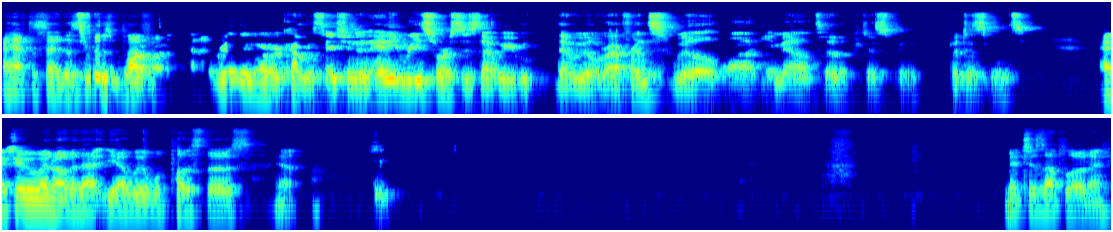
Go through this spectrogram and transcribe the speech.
I have to say, this is really more, really more of a conversation. And any resources that we that we will reference, we'll uh, email to the participant participants. Actually, we went over that. Yeah, we will post those. Yeah. Mitch is uploading.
